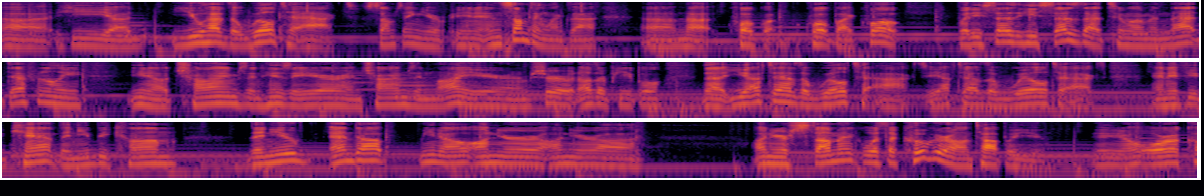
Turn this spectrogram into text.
Uh, he, you have the will to act, something you're, and something like that, not quote quote by quote, but he says he says that to him, and that definitely you know, chimes in his ear and chimes in my ear, and I'm sure in other people, that you have to have the will to act. You have to have the will to act. And if you can't, then you become, then you end up, you know, on your, on your, uh, on your stomach with a cougar on top of you, you know, or a,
